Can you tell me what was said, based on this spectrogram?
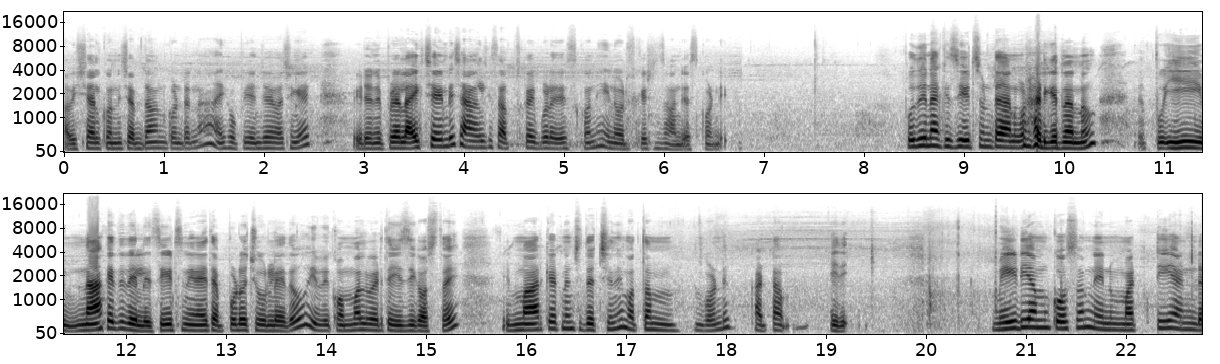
ఆ విషయాలు కొన్ని చెప్దాం అనుకుంటున్నా. I hope enjoy watching it వీడియోని ఇప్పుడే లైక్ చేయండి ఛానల్కి సబ్స్క్రైబ్ కూడా చేసుకొని ఈ నోటిఫికేషన్స్ ఆన్ చేసుకోండి. పుదీనాకి సీడ్స్ ఉంటాయని కూడా అడిగారు నన్ను. ఈ నాకైతే తెలియదు సీడ్స్ నేనైతే ఎప్పుడూ చూడలేదు. ఇవి కొమ్మలు పెడితే ఈజీగా వస్తాయి. ఇది మార్కెట్ నుంచి తెచ్చింది మొత్తం ఇంకోండి కట్ట ఇది. మీడియం కోసం నేను మట్టి అండ్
